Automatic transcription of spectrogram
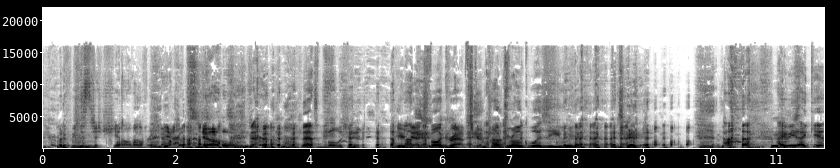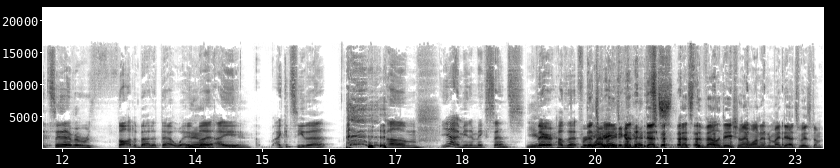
What if we just, just shit all over it now? Yeah. No. That's bullshit. Your dad's full of crap, Scrimshaw. How drunk was he? When, I mean, I can't say I've ever thought about it that way, No, but I yeah. I could see that. um, yeah, I mean, it makes sense. Yeah. There, how's that for That's Yeah, great. That- that's that's the validation I wanted in my dad's wisdom.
